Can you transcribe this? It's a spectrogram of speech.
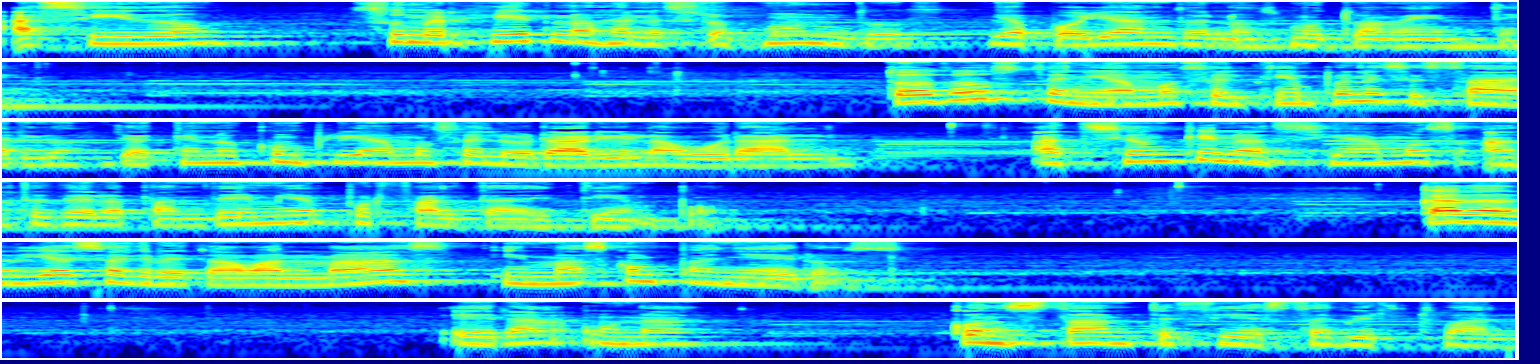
ha sido sumergirnos en nuestros mundos y apoyándonos mutuamente. Todos teníamos el tiempo necesario ya que no cumplíamos el horario laboral, acción que no hacíamos antes de la pandemia por falta de tiempo. Cada día se agregaban más y más compañeros. Era una constante fiesta virtual,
